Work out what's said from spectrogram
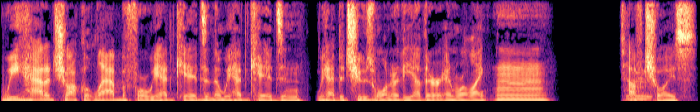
We had a chocolate lab before we had kids, and then we had kids, and we had to choose one or the other, and we're like, mm, tough Mm. choice.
